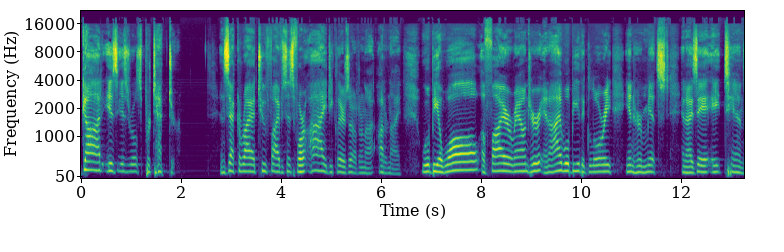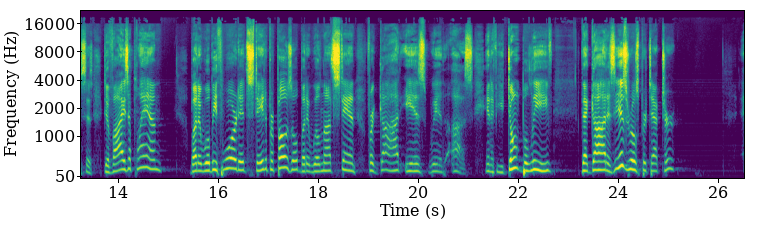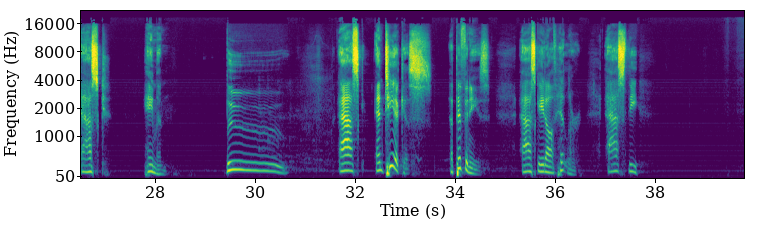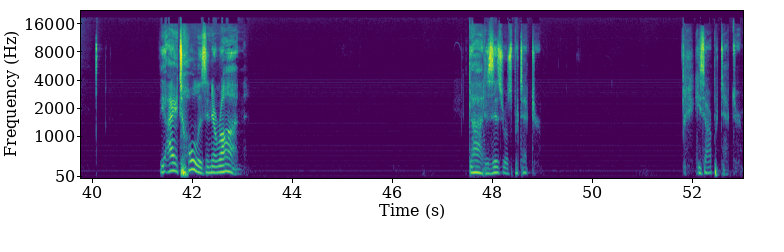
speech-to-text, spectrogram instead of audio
God is Israel's protector. In Zechariah 2 5, says, For I, declares Adonai, will be a wall of fire around her, and I will be the glory in her midst. And Isaiah 8 10 says, Devise a plan, but it will be thwarted. State a proposal, but it will not stand, for God is with us. And if you don't believe that God is Israel's protector, ask Haman. Boo. Ask Antiochus, Epiphanes, ask Adolf Hitler, ask the, the Ayatollahs in Iran. God is Israel's protector. He's our protector.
